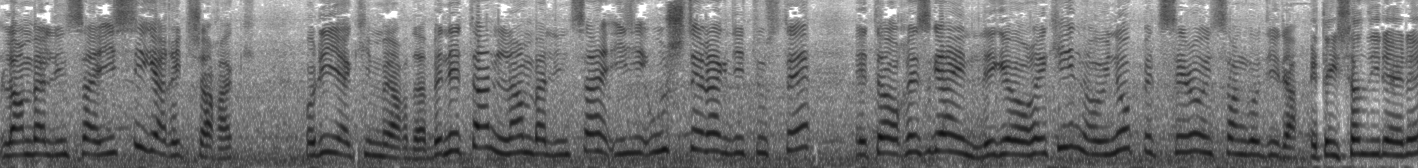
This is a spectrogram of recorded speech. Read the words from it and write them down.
lan baldintza izi garritxarrak. Hori jakin behar da. Benetan lan baldintza ustelak dituzte, eta horrez gain lege horrekin, oino petzero izango dira. Eta izan dira ere,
